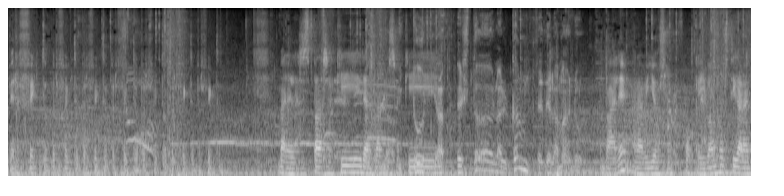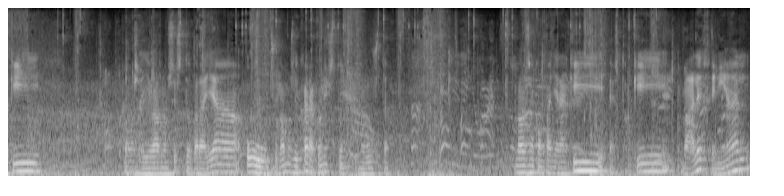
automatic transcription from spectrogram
Perfecto, perfecto, perfecto, perfecto, perfecto, perfecto, perfecto. Vale, las espadas aquí, las lanzas aquí. Está al alcance de la mano. Vale, maravilloso. Ok, vamos a hostigar aquí. Vamos a llevarnos esto para allá. Uh, chocamos de cara con esto. Me gusta. Vamos a acompañar aquí. Esto aquí. Vale, genial.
